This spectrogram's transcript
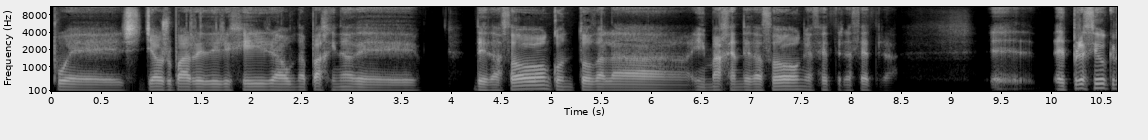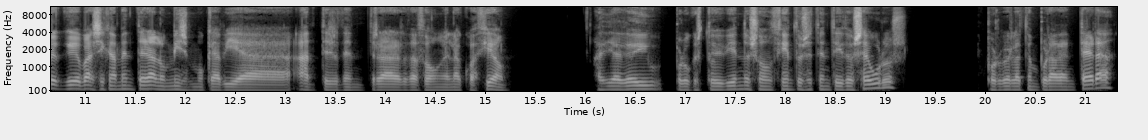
pues ya os va a redirigir a una página de, de Dazón con toda la imagen de Dazón, etcétera, etcétera. Eh, el precio creo que básicamente era lo mismo que había antes de entrar Dazón en la ecuación. A día de hoy, por lo que estoy viendo, son 172 euros por ver la temporada entera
